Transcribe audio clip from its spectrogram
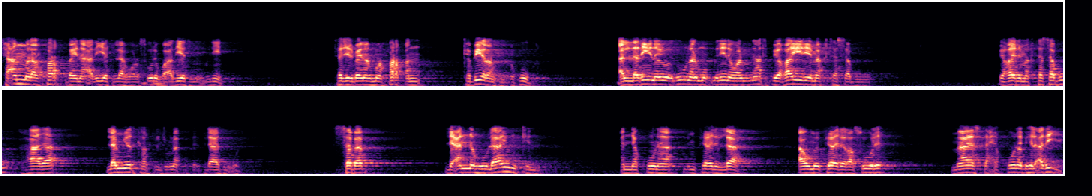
تأمل الفرق بين أذية الله ورسوله وأذية المؤمنين. تجد بينهما فرقا كبيرا في العقوبة. الذين يؤذون المؤمنين والمؤمنات بغير ما اكتسبوا. بغير ما اكتسبوا هذا لم يذكر في الجملة في الآية الأولى. السبب لأنه لا يمكن أن يكون من فعل الله أو من فعل رسوله ما يستحقون به الأذية.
